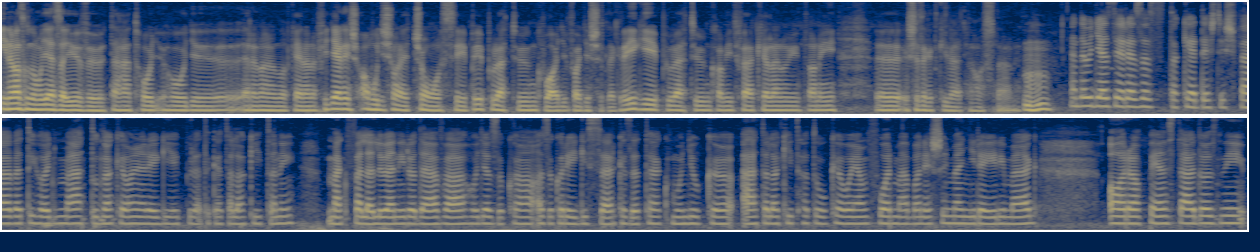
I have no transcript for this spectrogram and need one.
én azt gondolom, hogy ez a jövő, tehát hogy, hogy erre nagyon oda kellene figyelni, és amúgy is van egy csomó szép épületünk, vagy, vagy esetleg régi épületünk, amit fel kellene újítani, és ezeket ki lehetne használni. Uh-huh. De ugye azért ez azt a kérdést is felveti, hogy már tudnak-e olyan régi épületeket alakítani megfelelően irodává, hogy azok a, azok a régi szerkezetek mondjuk átalakíthatók-e olyan formában, és hogy mennyire éri meg arra pénzt áldozni,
